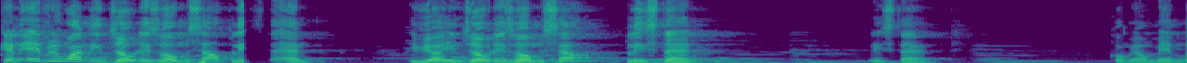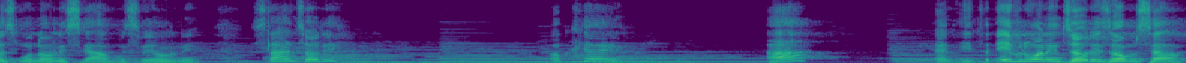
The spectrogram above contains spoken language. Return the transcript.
Can everyone in Jody's home cell please stand? If you are in Jody's home cell, please stand. Please stand. Kom jou members moet nie. Stand, Jody. Okay. Huh? And everyone in Jody's home cell.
